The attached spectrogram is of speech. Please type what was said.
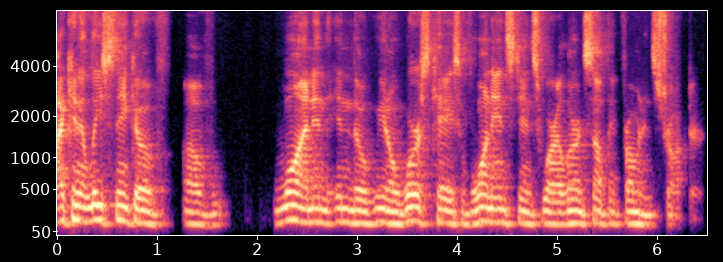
I can at least think of of one in in the you know worst case of one instance where I learned something from an instructor.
